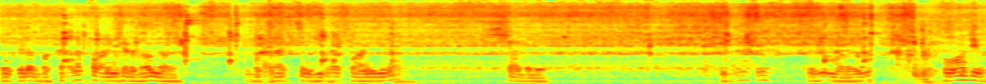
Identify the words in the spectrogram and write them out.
ਕਿਉਂਕਿ ਜਿਹੜਾ ਬੱਕਰਾ ਨਾ ਪਾਣੀ ਛੱਡਦਾ ਹੁੰਦਾ ਵਾ ਬੱਕਰਾ ਚੰਗੀ ਤਰ੍ਹਾਂ ਪਾਣੀ ਜਿਹੜਾ ਛੱਡ ਲੇ ਠੀਕ ਇਹ ਵੀ ਮਾੜਾ ਜਿਹਾ ਹੋਣ ਦਿਓ।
